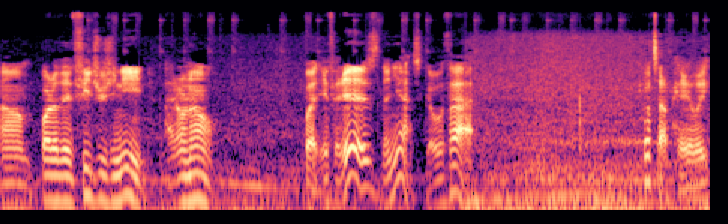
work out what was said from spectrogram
Um, but are the features you need? I don't know. But if it is, then yes, go with that. What's up, Haley?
